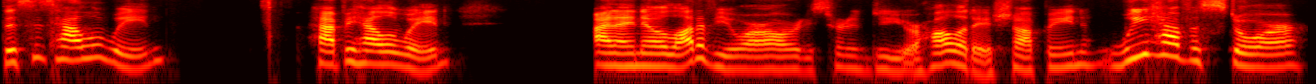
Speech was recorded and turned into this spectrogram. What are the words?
this is halloween happy halloween and i know a lot of you are already starting to do your holiday shopping. We have a store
